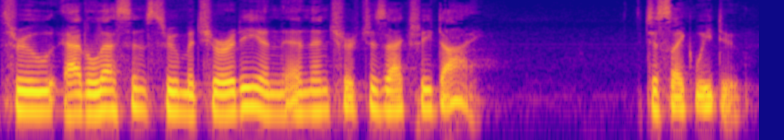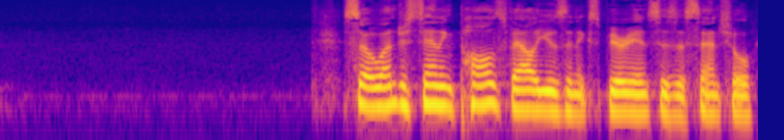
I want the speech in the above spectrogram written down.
through adolescence, through maturity, and, and then churches actually die, just like we do. So, understanding Paul's values and experience is essential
